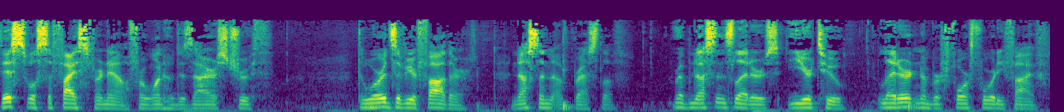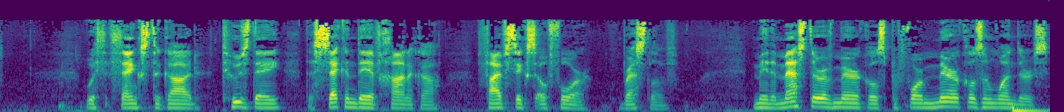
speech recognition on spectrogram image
This will suffice for now for one who desires truth. The words of your father, Nussin of Breslov. Reb Nussin's Letters, Year 2, Letter number 445. With thanks to God, Tuesday, the second day of Hanukkah, 5604, Breslov. May the Master of Miracles perform miracles and wonders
